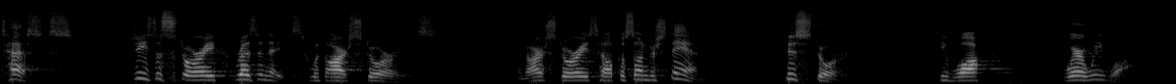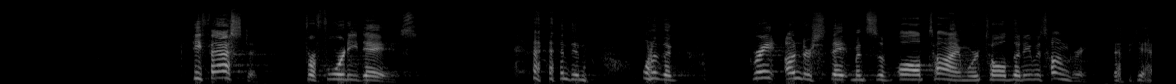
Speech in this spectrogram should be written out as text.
tests. Jesus' story resonates with our stories. And our stories help us understand his story. He walked where we walked. He fasted for 40 days. and in one of the great understatements of all time, we're told that he was hungry at the end.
